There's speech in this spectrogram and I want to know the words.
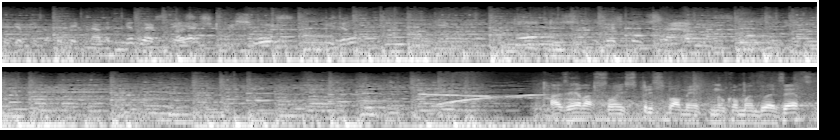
Teve a prisão determinada pelo STF. As instituições irão todos os responsáveis As relações, principalmente no comando do Exército,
